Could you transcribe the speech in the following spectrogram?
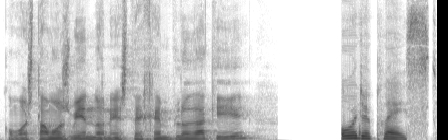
como estamos viendo en este ejemplo de aquí, Order placed.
